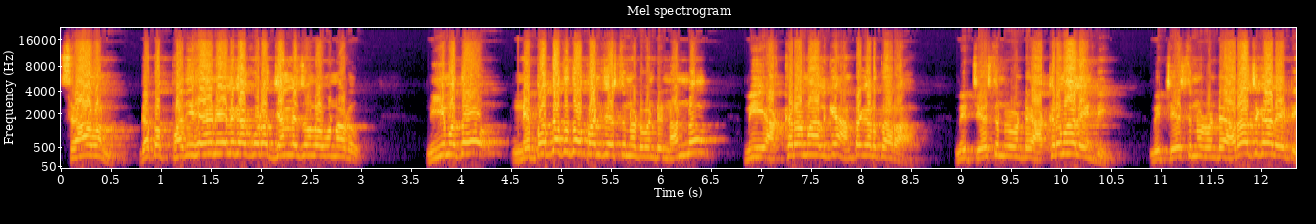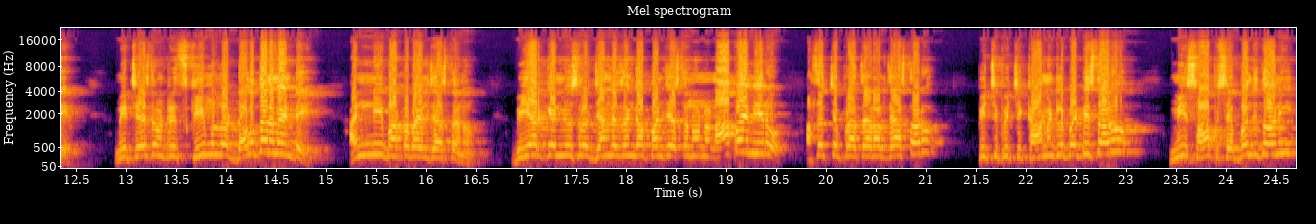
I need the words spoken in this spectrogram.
శ్రావణ్ గత పదిహేనేళ్ళుగా కూడా జర్నలిజంలో ఉన్నాడు. నియమతో నిబద్ధతతో పనిచేస్తున్నటువంటి నన్ను మీ అక్రమాలకి అంటగడతారా? మీరు చేస్తున్నటువంటి అక్రమాలు ఏంటి? మీరు చేస్తున్నటువంటి అరాచకాలు ఏంటి మీరు చేస్తున్నటువంటి స్కీముల్లో డొలతనం ఏంటి? అన్నీ బట్టబయలు చేస్తాను. బీఆర్కే న్యూస్లో జర్నలిజంగా పనిచేస్తున్న నాపై మీరు అసత్య ప్రచారాలు చేస్తారు. పిచ్చి పిచ్చి కామెంట్లు పెట్టిస్తారు. మీ షాప్ సిబ్బందితోని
